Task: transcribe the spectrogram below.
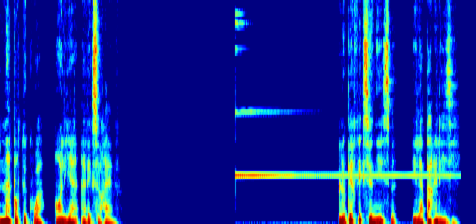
n'importe quoi en lien avec ce rêve. Le perfectionnisme et la paralysie.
